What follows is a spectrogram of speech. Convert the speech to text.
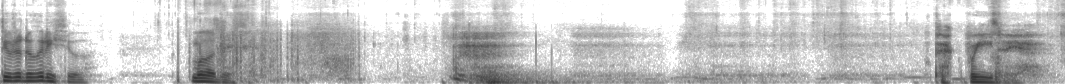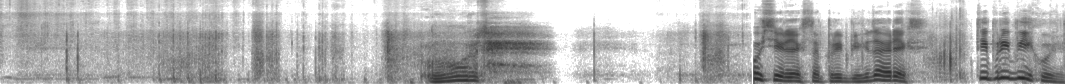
Ти вже догорівся. Молодець. Так, поїду я. Город. Ось і Рекса прибіг, да, Рекс? Ти прибіг уже.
